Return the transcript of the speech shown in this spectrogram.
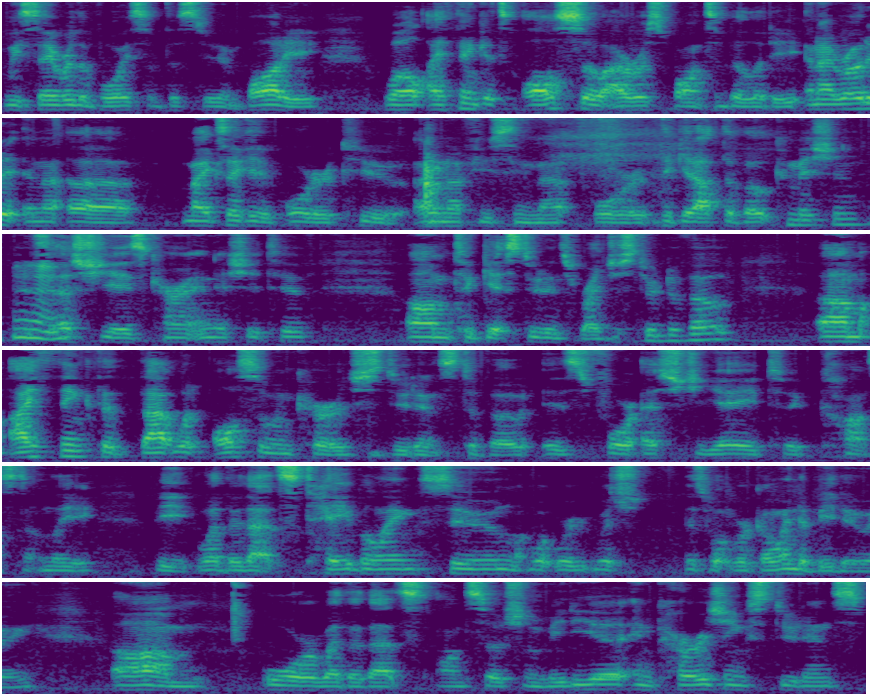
We say we're the voice of the student body. Well, I think it's also our responsibility, and I wrote it in uh, my executive order too. I don't know if you've seen that for the Get Out the Vote Commission. Mhm. It's SGA's current initiative um, to get students registered to vote. Um, I think that that would also encourage students to vote. Is for SGA to constantly be whether that's tabling soon, which is what we're going to be doing, um, or whether that's on social media, encouraging students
